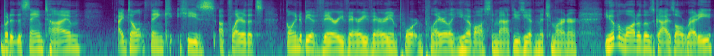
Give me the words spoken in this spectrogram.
but at the same time, I don't think he's a player that's going to be a very, very, very important player. Like you have Auston Matthews, you have Mitch Marner, you have a lot of those guys already.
